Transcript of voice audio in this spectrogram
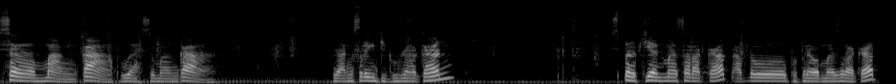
semangka, buah semangka. Yang sering digunakan sebagian masyarakat atau beberapa masyarakat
